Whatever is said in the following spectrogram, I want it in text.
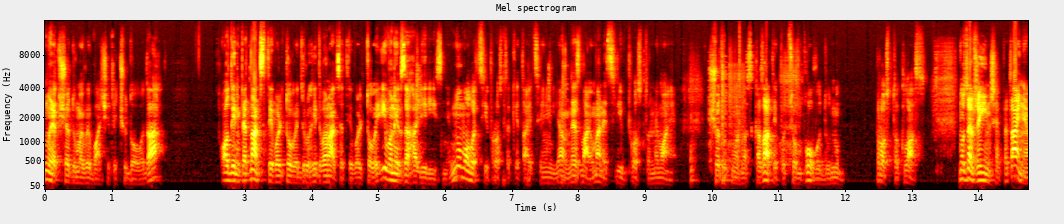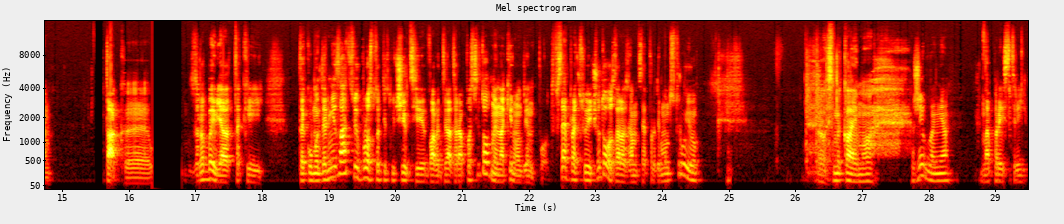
Ну, якщо я думаю, ви бачите чудово, да? Один 15 вольтовий, другий 12 вольтовий, і вони взагалі різні. Ну, молодці просто китайці. Я не знаю, у мене слів просто немає. Що тут можна сказати по цьому поводу? Ну, просто клас. Ну, це вже інше питання. Так, е, зробив я такий, таку модернізацію, просто підключив ці два вентилятора послідовно і накинув один порт. Все працює чудово, зараз я вам це продемонструю. Смикаємо живлення на пристрій.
